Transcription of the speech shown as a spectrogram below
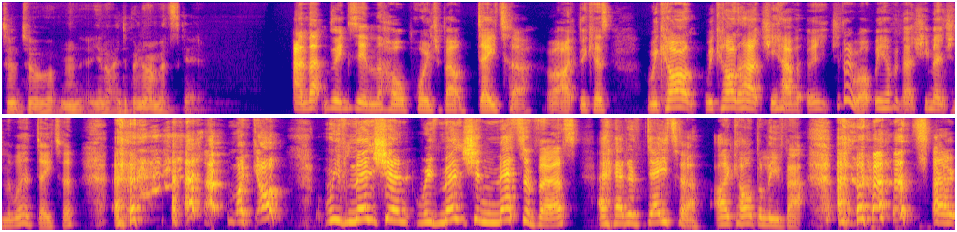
to, to mm, you know entrepreneur at scale. And that brings in the whole point about data, right? Because we can't we can't actually have. Do you know what? We haven't actually mentioned the word data. my god, we've mentioned we've mentioned metaverse ahead of data. I can't believe that. so,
